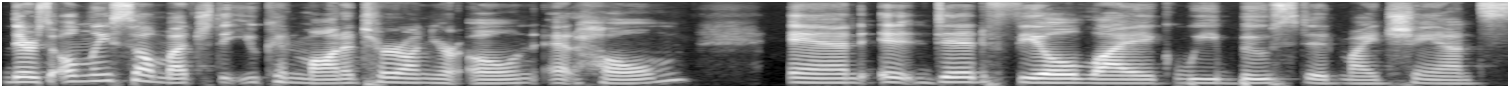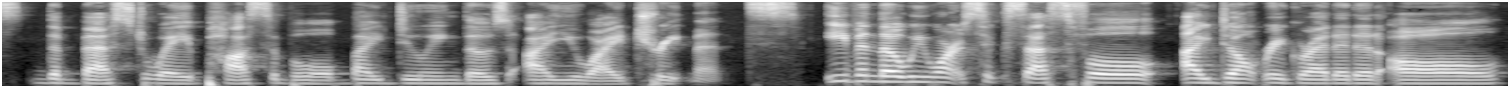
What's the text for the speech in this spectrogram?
There's only so much that you can monitor on your own at home. And it did feel like we boosted my chance the best way possible by doing those IUI treatments. Even though we weren't successful, I don't regret it at all.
